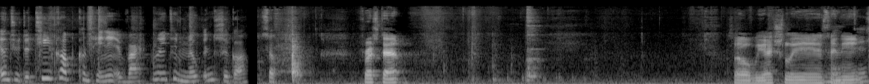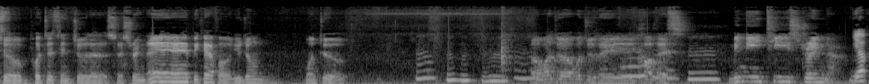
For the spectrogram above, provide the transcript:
into the teacup containing evaporated milk and sugar. So, first step. So we actually need to put this into the string. Hey, hey, hey, be careful! You don't want to. so what do what do they call this? Mini tea strainer. Yep.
